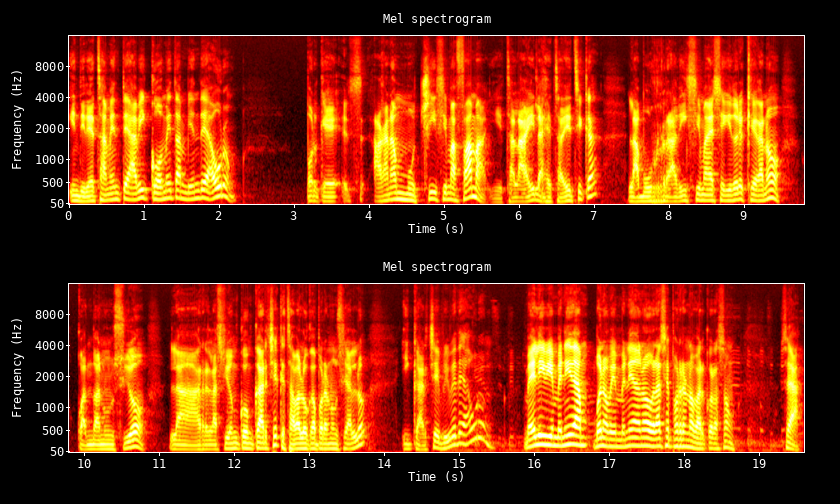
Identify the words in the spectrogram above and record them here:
Indirectamente Abby come también de Auron. Porque ha ganado muchísima fama. Y están ahí las estadísticas. La burradísima de seguidores que ganó cuando anunció la relación con Carche, que estaba loca por anunciarlo. Y Carche vive de Auron. Meli, bienvenida. Bueno, bienvenida de nuevo. Gracias por renovar, corazón. O sea,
